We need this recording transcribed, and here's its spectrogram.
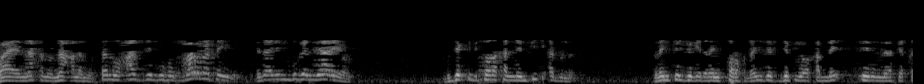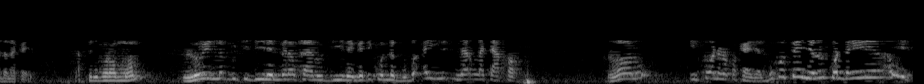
waaye nahnu naalamu sa nu azibuhum marratayn danaa leen mbugal ñaari yoon bu njëkk bi toroxal leen fii ci àdduna danañ koy jógee danañ torox dañ def jëf yoo xam ne seen naa fekk dana kay ndax suñu borom moom looy nëbb ci diine melokaanu diine nga di ko nëbb ba ay nit nar la caa topp loolu il faut dana ko feeñal bu ko feeñalul kon da ngay réeral aw nit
